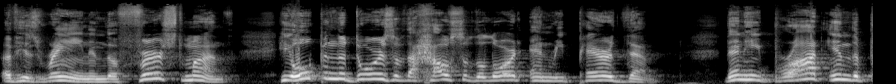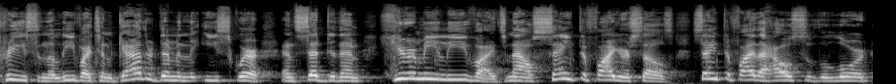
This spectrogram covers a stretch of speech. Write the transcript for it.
of his reign, in the first month, he opened the doors of the house of the Lord and repaired them. Then he brought in the priests and the Levites and gathered them in the east square and said to them, Hear me, Levites. Now sanctify yourselves, sanctify the house of the Lord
